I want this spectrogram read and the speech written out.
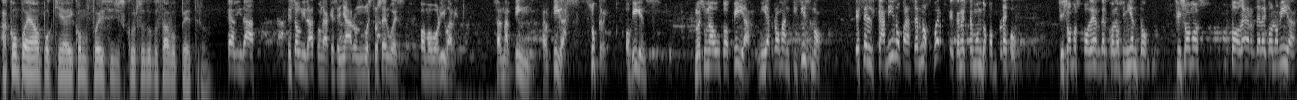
acompanhar um pouquinho aí como foi esse discurso do Gustavo Petro. Realidade, essa unidade com a que señaron nuestros héroes como Bolívar, San Martín, Artigas, Sucre o Higgins, no es una utopía ni es romanticismo, es el camino para hacernos fuertes en este mundo complejo. Si somos poder del conocimiento, si somos poder de la economía,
